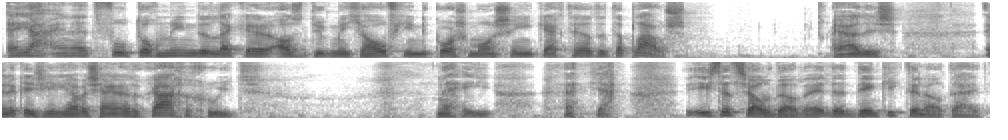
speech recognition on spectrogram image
En ja, en het voelt toch minder lekker als natuurlijk met je hoofdje in de kosmos en je krijgt heel het applaus. Ja, dus. En dan kun je zeggen, ja, we zijn uit elkaar gegroeid. Nee, ja, is dat zo dan? Hè? Dat denk ik dan altijd.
